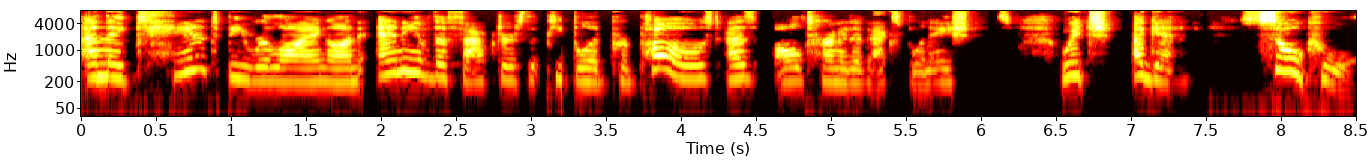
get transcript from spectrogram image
and they can't be relying on any of the factors that people had proposed as alternative explanations, which, again, so cool.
